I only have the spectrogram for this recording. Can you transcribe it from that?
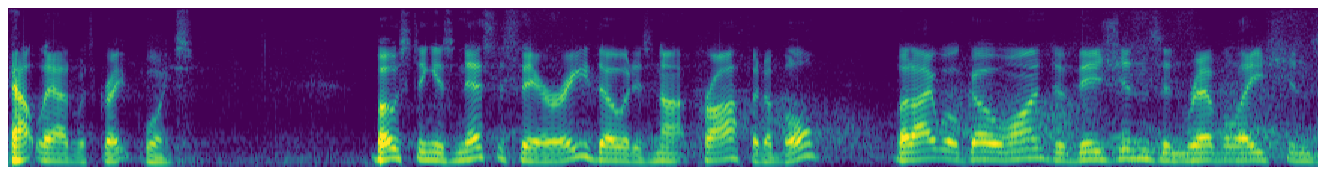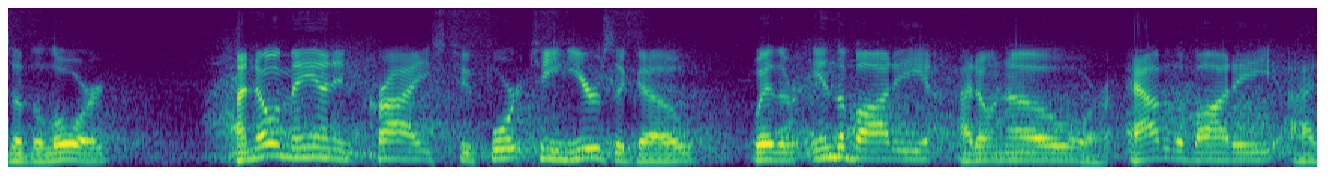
Out loud with great voice. Boasting is necessary, though it is not profitable, but I will go on to visions and revelations of the Lord. I know a man in Christ who 14 years ago, whether in the body, I don't know, or out of the body, I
